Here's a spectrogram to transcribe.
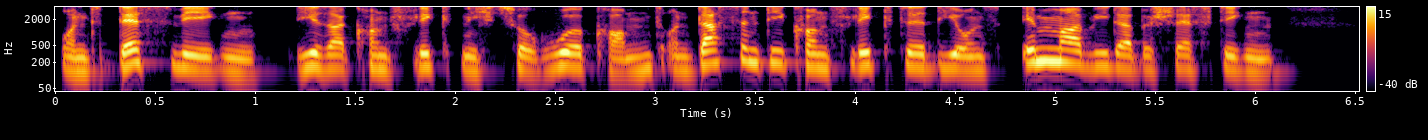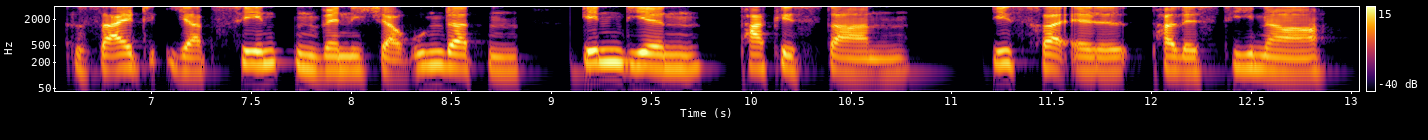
Und deswegen dieser Konflikt nicht zur Ruhe kommt. Und das sind die Konflikte, die uns immer wieder beschäftigen, seit Jahrzehnten, wenn nicht Jahrhunderten. Indien, Pakistan, Israel, Palästina,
